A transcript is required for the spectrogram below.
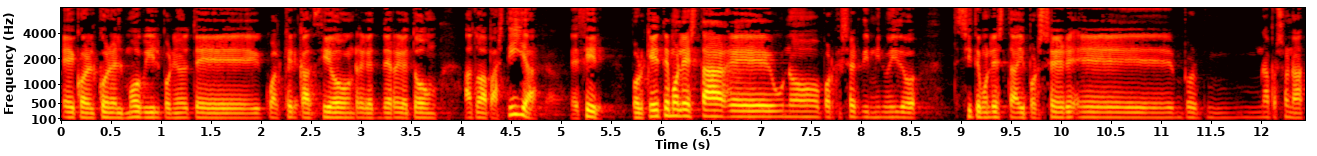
eh, con, el, con el móvil poniéndote cualquier canción de reggaetón a toda pastilla. Es decir, ¿por qué te molesta eh, uno por ser disminuido si te molesta y por ser eh, por una persona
